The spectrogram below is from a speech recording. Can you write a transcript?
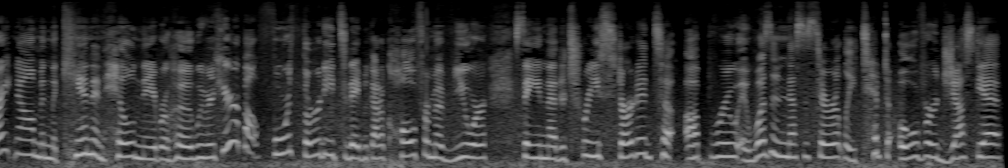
Right now, I'm in the Cannon Hill neighborhood. We were here about 4:30 today. We got a call from a viewer saying that a tree started to uproot. It wasn't necessarily tipped over just yet.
